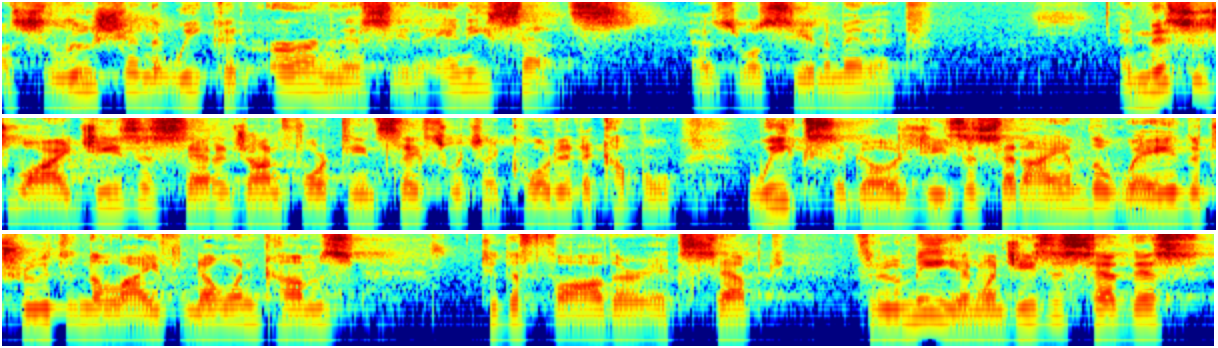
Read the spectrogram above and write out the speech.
a solution that we could earn this in any sense, as we'll see in a minute. And this is why Jesus said in John 14, 6, which I quoted a couple weeks ago, Jesus said, I am the way, the truth, and the life. No one comes to the Father except through me. And when Jesus said this,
